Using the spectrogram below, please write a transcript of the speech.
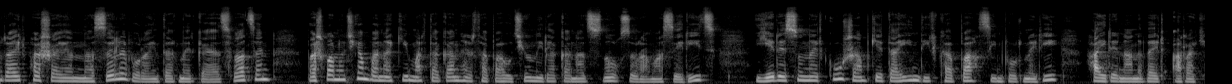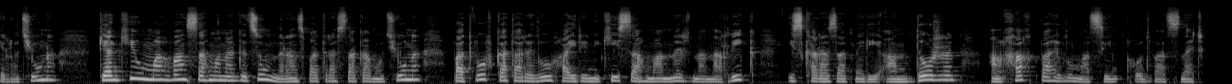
Հրայր Փաշայանն ասել է, որ այնտեղ ներկայացված են Պաշտպանության բանակի մարտական հերթապահություն իրականացնող զորամասերից 32 ժամկետային դիրքապահ զինվորների հայրենանվեր առաքելությունը, կյանքի ու մահվան սահմանագծում նրանց պատրաստակամությունը, պատվով կատարելու հայրենիքի սահմաններն անառիկ, իսկ հարազատների անդորժն անխախտ պահելու մասին հոդվածներ։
